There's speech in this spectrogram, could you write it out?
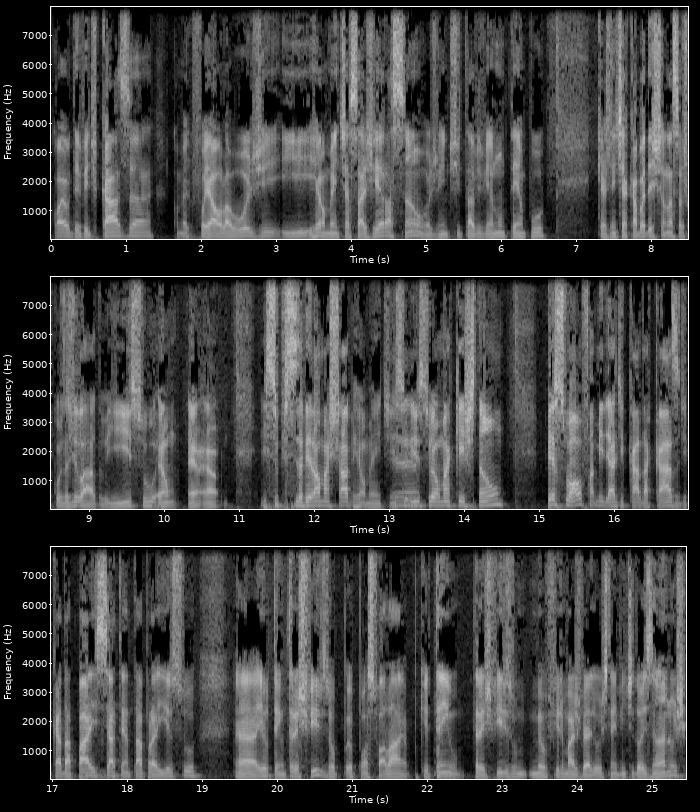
qual é o dever de casa, como é que foi a aula hoje e realmente essa geração, a gente está vivendo um tempo que a gente acaba deixando essas coisas de lado. E isso é um. É, é, isso precisa virar uma chave realmente. Isso, é. isso é uma questão pessoal, familiar de cada casa, de cada pai, se atentar para isso. É, eu tenho três filhos, eu, eu, posso falar, porque tenho três filhos, o meu filho mais velho hoje tem 22 anos,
